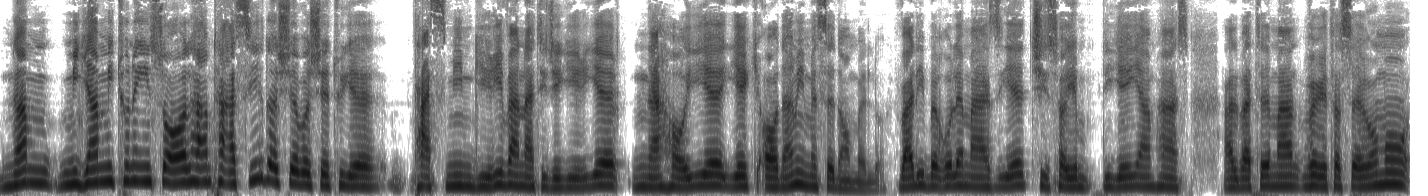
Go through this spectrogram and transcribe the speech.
نه میگم می‌تونه این سوال هم تأثیر داشته باشه توی تصمیم گیری و نتیجه گیری نهایی یک آدمی مثل دامبلدور ولی به قول مرزیه چیزهای دیگه ای هم هست البته من وریتاسرومو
